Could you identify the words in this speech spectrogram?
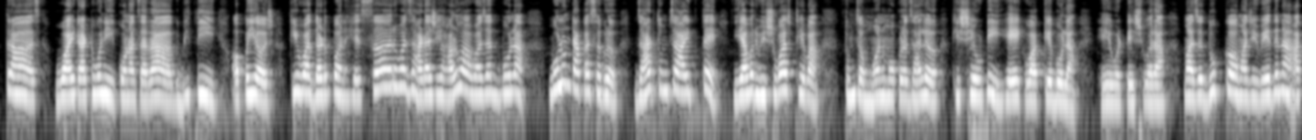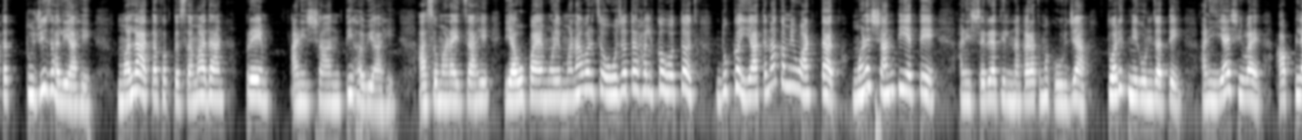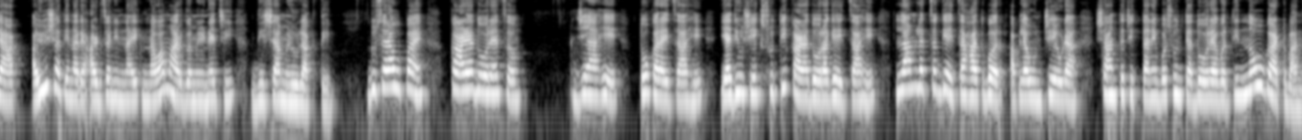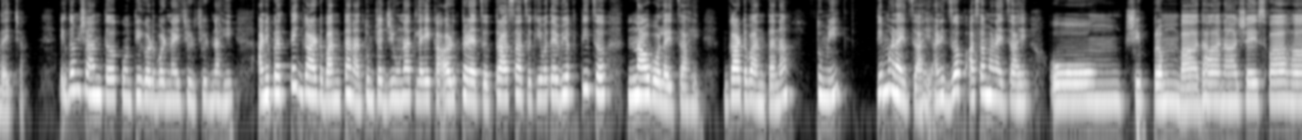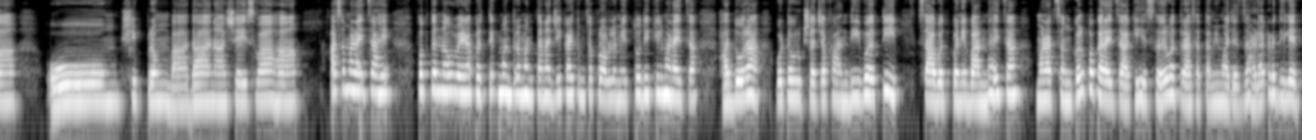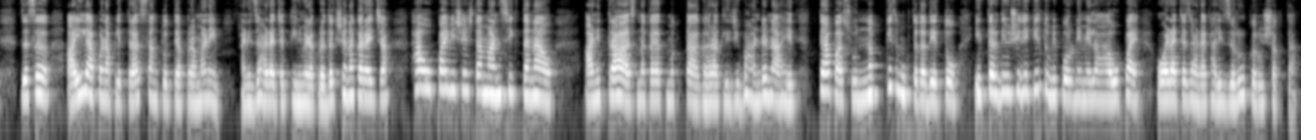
त्रास वाईट आठवणी कोणाचा राग भीती अपयश किंवा दडपण हे सर्व झाडाशी हळू आवाजात बोला. बोलून टाका सगळं. झाड तुमचं ऐकतंय यावर विश्वास ठेवा. तुमचं मन मोकळं झालं की शेवटी हे एक वाक्य बोला. हे वटेश्वरा माझं दुःख माझी वेदना आता तुझी झाली आहे. मला आता फक्त समाधान प्रेम आणि शांती हवी आहे. असं म्हणायचं आहे. या उपायामुळे मनावरचं ओझं तर हलकं होतंच. दुःख यातना कमी वाटतात. मन शांती येते आणि शरीरातील नकारात्मक ऊर्जा त्वरित निघून जाते. आणि याशिवाय आपल्या आयुष्यात येणाऱ्या अडचणींना एक नवा मार्ग मिळण्याची दिशा मिळू लागते. दुसरा उपाय काळ्या दोऱ्याचं जे आहे तो करायचा आहे. या दिवशी एक सुती काळा दोरा घ्यायचा आहे. लांबलचक घ्यायचा हातभर आपल्या उंची एवढ्या शांत चित्ताने बसून त्या दोऱ्यावरती नऊ गाठ बांधायच्या. एकदम शांत कोणती गडबड नाही चिडचिड नाही. आणि प्रत्येक गाठ बांधताना तुमच्या जीवनातल्या एका अडथळ्याचं त्रासाचं किंवा त्या व्यक्तीचं नाव बोलायचं आहे. गाठ बांधताना तुम्ही ते म्हणायचं आहे. आणि जप असा म्हणायचा आहे. ओम क्षिप्रम बाधानाशय स्वाहा. ओम क्षिप्रम बाधानाशय स्वाहा. असं म्हणायचं आहे. फक्त नऊ वेळा प्रत्येक मंत्र म्हणताना जे काय तुमचा प्रॉब्लेम आहे तो देखील म्हणायचा. हा दोरा वटवृक्षाच्या फांदीवरती सावधपणे बांधायचा. मनात संकल्प करायचा की हे सर्व त्रास आता मी माझ्या झाडाकडे दिलेत. जसं आईला आपण आपले त्रास सांगतो त्याप्रमाणे आणि झाडाच्या तीन वेळा प्रदक्षिणा करायच्या. हा उपाय विशेषतः मानसिक तणाव आणि त्रास, नकारात्मकता, घरातली जी भांडणं आहेत, त्यापासून नक्कीच मुक्तता देतो. इतर दिवशी देखील तुम्ही पौर्णिमेला हा उपाय वडाच्या झाडाखाली जरूर करू शकता.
